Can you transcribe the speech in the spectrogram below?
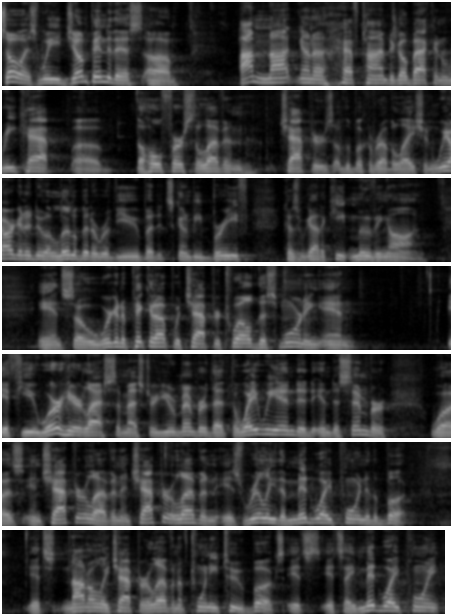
So, as we jump into this, uh, I'm not going to have time to go back and recap uh, the whole first 11 chapters of the book of Revelation. We are going to do a little bit of review, but it's going to be brief because we've got to keep moving on. And so we're going to pick it up with chapter 12 this morning. And if you were here last semester, you remember that the way we ended in December was in chapter 11. And chapter 11 is really the midway point of the book. It's not only chapter 11 of 22 books, it's, it's a midway point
